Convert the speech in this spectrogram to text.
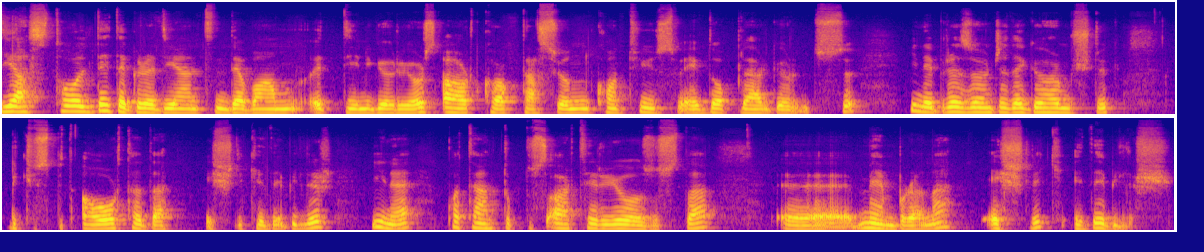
diastolde de gradiyentin devam ettiğini görüyoruz. Aort koarktasyonunun continuous wave Doppler görüntüsü. Yine biraz önce de görmüştük. Biküspit aorta da eşlik edebilir. Yine patent ductus arteriosus da e, membrana eşlik edebilir.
